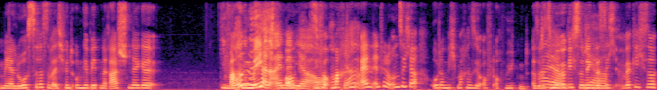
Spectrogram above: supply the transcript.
mehr loszulassen, weil ich finde, ungebetene Ratschläge Die machen mich einen auch, ja sie auch, machen ja. einen entweder unsicher oder mich machen sie oft auch wütend. Also, dass Ah, ich mir ja. wirklich so denke, Ja. dass ich wirklich so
